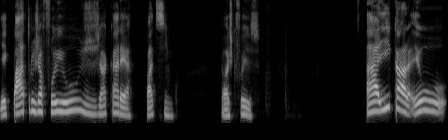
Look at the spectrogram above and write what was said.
E aí 4 já foi o Jacaré, 4 e 5. Eu acho que foi isso. Aí, cara, eu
